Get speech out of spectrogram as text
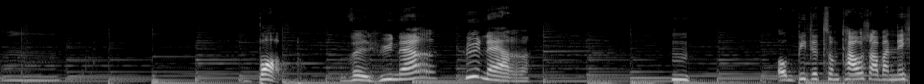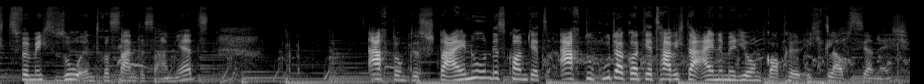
Hm. Bob will Hühner, Hühner. Hm. Und bietet zum Tausch aber nichts für mich so Interessantes an jetzt. Achtung, das Steinhuhn, das kommt jetzt. Ach du guter Gott, jetzt habe ich da eine Million Gockel. Ich glaub's ja nicht.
